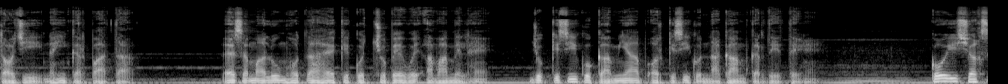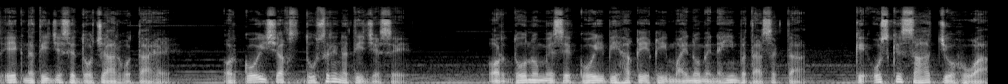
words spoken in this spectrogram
توجہ نہیں کر پاتا۔ ایسا معلوم ہوتا ہے کہ کچھ چھپے ہوئے عوامل ہیں جو کسی کو کامیاب اور کسی کو ناکام کر دیتے ہیں۔ کوئی شخص ایک نتیجے سے دوچار ہوتا ہے اور کوئی شخص دوسرے نتیجے سے، اور دونوں میں سے کوئی بھی حقیقی معنوں میں نہیں بتا سکتا۔ کہ اس کے ساتھ جو ہوا،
